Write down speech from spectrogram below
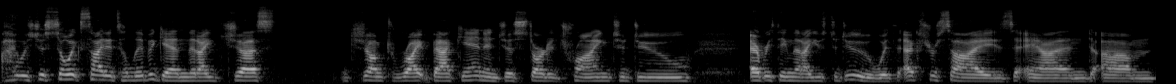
I was just so excited to live again that I just jumped right back in and just started trying to do everything that I used to do with exercise and um,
